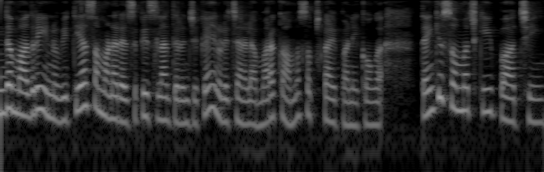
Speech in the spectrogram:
இந்த மாதிரி இன்னும் வித்தியாசமான ரெசிபிஸ்லாம் தெரிஞ்சுக்க என்னோடய சேனலை மறக்காமல் சப்ஸ்கிரைப் பண்ணிக்கோங்க. தேங்க்யூ ஸோ மச் கீப் வாட்சிங்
